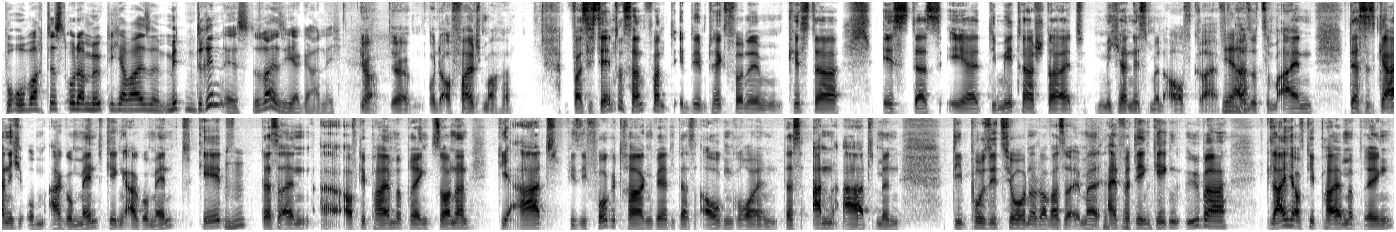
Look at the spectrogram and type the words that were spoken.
beobachtest oder möglicherweise mittendrin ist. Das weiß ich ja gar nicht. Ja, ja und auch falsch mache. Was ich sehr interessant fand in dem Text von dem Kister, ist, dass er die Metastreitmechanismen aufgreift. Ja. Also zum einen, dass es gar nicht um Argument gegen Argument geht, mhm. das einen äh, auf die Palme bringt, sondern die Art, wie sie vorgetragen werden, das Augenrollen, das Anatmen, die Position oder was auch immer, einfach den Gegenüber gleich auf die Palme bringen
